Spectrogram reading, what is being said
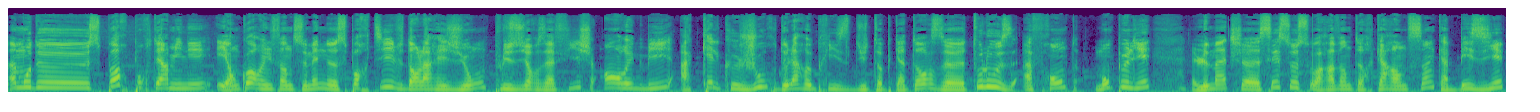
Un mot de sport pour terminer et encore une fin de semaine sportive dans la région. Plusieurs affiches en rugby à quelques jours de la reprise du top 14. Euh, Toulouse affronte Montpellier. Le match euh, c'est ce soir à 20h45 à Béziers.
